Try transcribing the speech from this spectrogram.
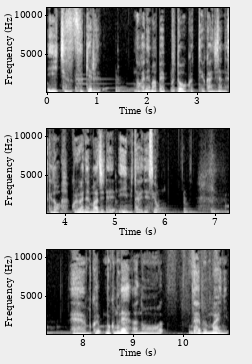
言い続けるのがね、まあ、ペップトークっていう感じなんですけどこれはねマジでいいみたいですよ。えー、僕僕もね、あのー、だいぶ前に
